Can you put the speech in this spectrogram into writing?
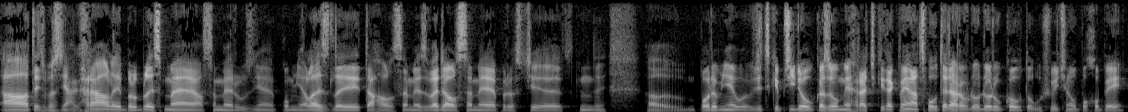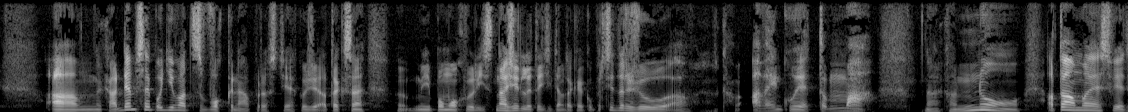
A teď jsme se nějak hráli, blbli jsme, já jsem je různě po mně lezli, tahal jsem je, zvedal jsem je, prostě uh, podobně vždycky přijdou, ukazují mi hračky, tak mi nacpou teda rovnou do rukou, to už většinou pochopí. A jdem se podívat z okna prostě, jakože, a tak se mi pomohl vylíst na židli, teď ji tam tak jako přidržu a, a venku je tma. No, jako, no, a tam je svět.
